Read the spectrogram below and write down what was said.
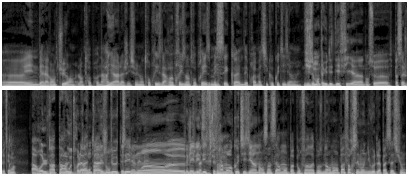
euh, est une belle aventure, l'entrepreneuriat, la gestion d'une entreprise, la reprise d'entreprise, mais Mm. c'est quand même des problématiques au quotidien. Ouais. Justement, t'as eu des défis euh, dans ce passage de témoin? À relever pas par outre le la comparaison de témoins, euh, mais les défis vraiment au quotidien. Non, sincèrement, pas pour faire une réponse normale, pas forcément au niveau de la passation.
